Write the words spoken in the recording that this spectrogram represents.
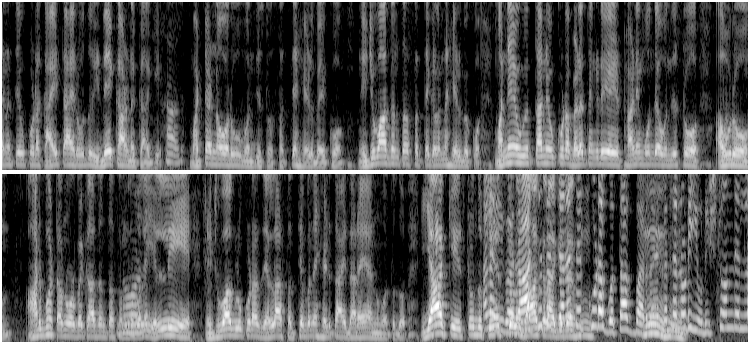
ಜನತೆಯು ಕೂಡ ಕಾಯ್ತಾ ಇರೋದು ಇದೇ ಕಾರಣಕ್ಕಾಗಿ. ಮಟ್ಟಣ್ಣವರು ಒಂದಿಷ್ಟು ಸತ್ಯ ಹೇಳಬೇಕು. ನಿಜವಾದಂಥ ಸತ್ಯಗಳನ್ನ ಹೇಳಬೇಕು. ಮನೆ ತಾನೇ ಕೂಡ ಬೆಳತಂಗಡಿ ಠಾಣೆ ಮುಂದೆ ಒಂದಿಷ್ಟು ಅವರು ಆರ್ಭಟ ನೋಡ್ಬೇಕಾದಂತ ಸಂದರ್ಭದಲ್ಲಿ ಎಲ್ಲಿ ನಿಜವಾಗ್ಲೂ ಕೂಡ ಎಲ್ಲ ಸತ್ಯವನ್ನೇ ಹೇಳ್ತಾ ಇದ್ದಾರೆ ಅನ್ನುವಂಥದ್ದು. ಯಾಕೆ ಇಷ್ಟೊಂದು ಅಲ್ಲ ಈಗ ಕೇಸ್ಗಳು ದಾಖಲಾಗಿದೆ? ಜನತೆ ಕೂಡ ಗೊತ್ತಾಗ್ಬಾರ್ದು. ಯಾಕಂದ್ರೆ ನೋಡಿ ಇವ್ರು ಇಷ್ಟೊಂದೆಲ್ಲ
